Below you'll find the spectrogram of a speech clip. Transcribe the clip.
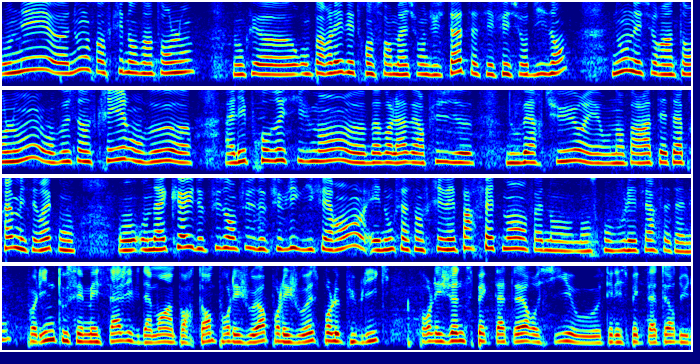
on est, nous on s'inscrit dans un temps long. Donc on parlait des transformations du stade, ça s'est fait sur 10 ans. Nous on est sur un temps long, on veut s'inscrire, on veut aller progressivement, bah voilà, vers plus d'ouverture et on en parlera peut-être après. Mais c'est vrai qu'on on, accueille de plus en plus de publics différents et donc ça s'inscrivait parfaitement en fait dans, ce qu'on voulait faire cette année. Pauline, tous ces messages évidemment importants pour les joueurs, pour les joueuses, pour le public, pour les jeunes spectateurs aussi ou téléspectateurs du,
